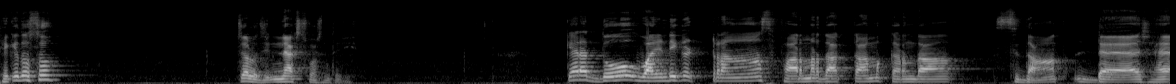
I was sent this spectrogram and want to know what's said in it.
ਠੀਕ ਹੈ ਦੋਸਤੋ ਚਲੋ ਜੀ ਨੈਕਸਟ ਕੁਐਸਚਨ ਤੇ ਜੀ ਕਹਿ ਰਿਹਾ ਦੋ ਵਾਈਂਡਿੰਗ ਟਰਾਂਸਫਾਰਮਰ ਦਾ ਕੰਮ ਕਰਨ ਦਾ ਸਿਧਾਂਤ ਡੈਸ਼ ਹੈ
